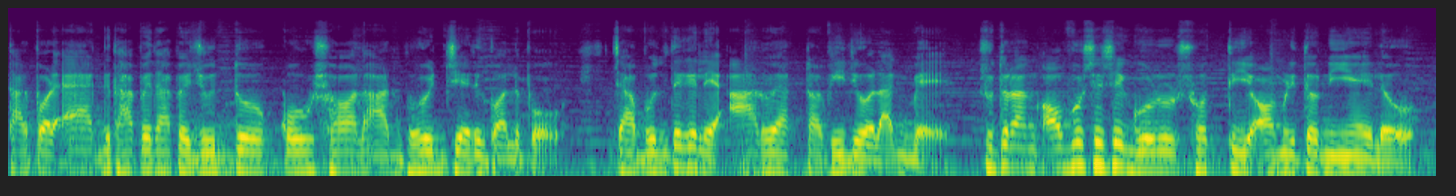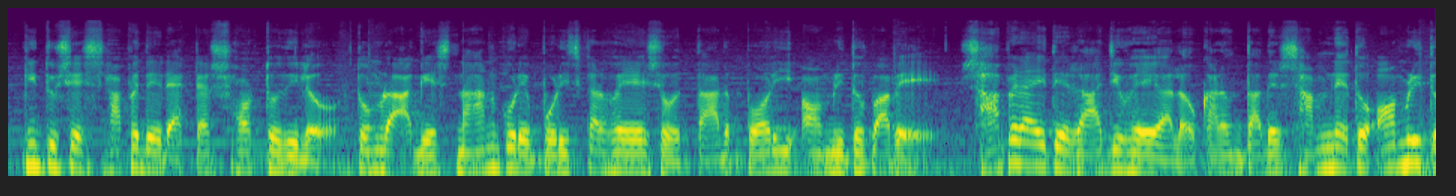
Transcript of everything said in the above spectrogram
তারপর এক ধাপে ধাপে যুদ্ধ, কৌশল আর ধৈর্যের গল্প। যা বলতে গেলে আরও একটা ভিডিও লাগবে। সুতরাং অবশেষে গরুর সত্যি অমৃত নিয়ে এলো। কিন্তু সে সাপেদের একটা শর্ত দিল। তোমরা আগে স্নান করে পরিষ্কার হয়ে এসো, তারপরই অমৃত পাবে। সাপেরা এতে রাজি হয়ে গেল, কারণ তাদের সামনে তো অমৃত।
